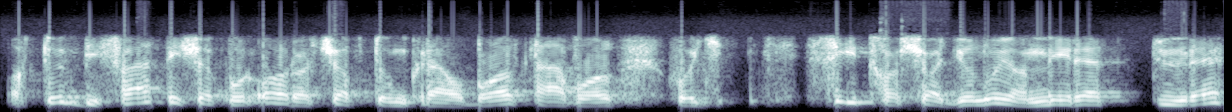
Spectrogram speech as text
a többi fát, és akkor arra csaptunk rá a baltával, hogy széthasadjon olyan méretűre,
